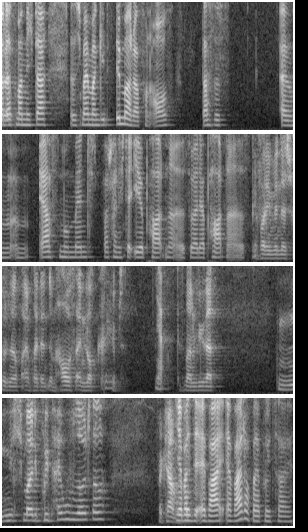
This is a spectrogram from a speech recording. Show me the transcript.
gesagt- dass man nicht da, also ich meine, man geht immer davon aus, dass es ähm, im ersten Moment wahrscheinlich der Ehepartner ist oder der Partner ist. ja. Vor allem, wenn der Schulter auf einmal dann im Haus ein Loch gräbt. Ja. Dass man, wie gesagt, nicht mal die Polizei rufen sollte. Klar, Ja, aber sie, er, war, er war doch bei der Polizei.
